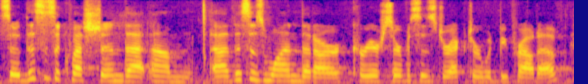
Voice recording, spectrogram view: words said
So this is a question that um, uh, this is one that our career services director would be proud of.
